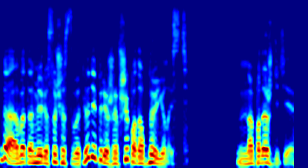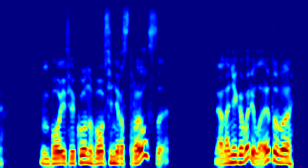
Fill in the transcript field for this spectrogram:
Да, в этом мире существуют люди, пережившие подобную юность. Но подождите. Бойфикун вовсе не расстроился? Она не говорила этого,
